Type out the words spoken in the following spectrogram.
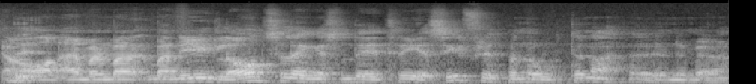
Ja, nej, men man, man är ju glad så länge som det är tresiffrigt på noterna eh, numera.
